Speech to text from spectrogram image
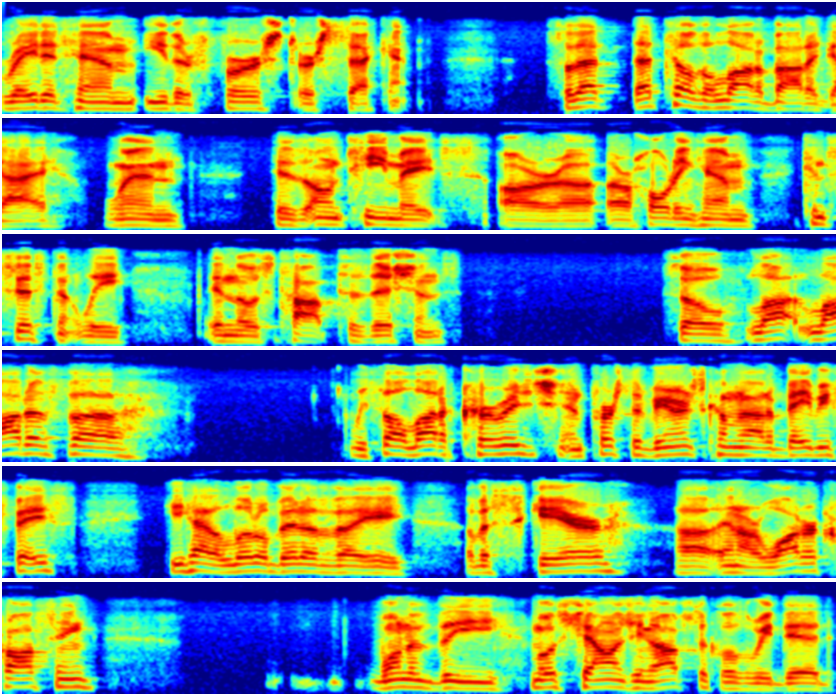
rated him either first or second. So that that tells a lot about a guy when his own teammates are uh, are holding him consistently in those top positions. So lot lot of uh, we saw a lot of courage and perseverance coming out of Babyface. He had a little bit of a of a scare uh, in our water crossing one of the most challenging obstacles we did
